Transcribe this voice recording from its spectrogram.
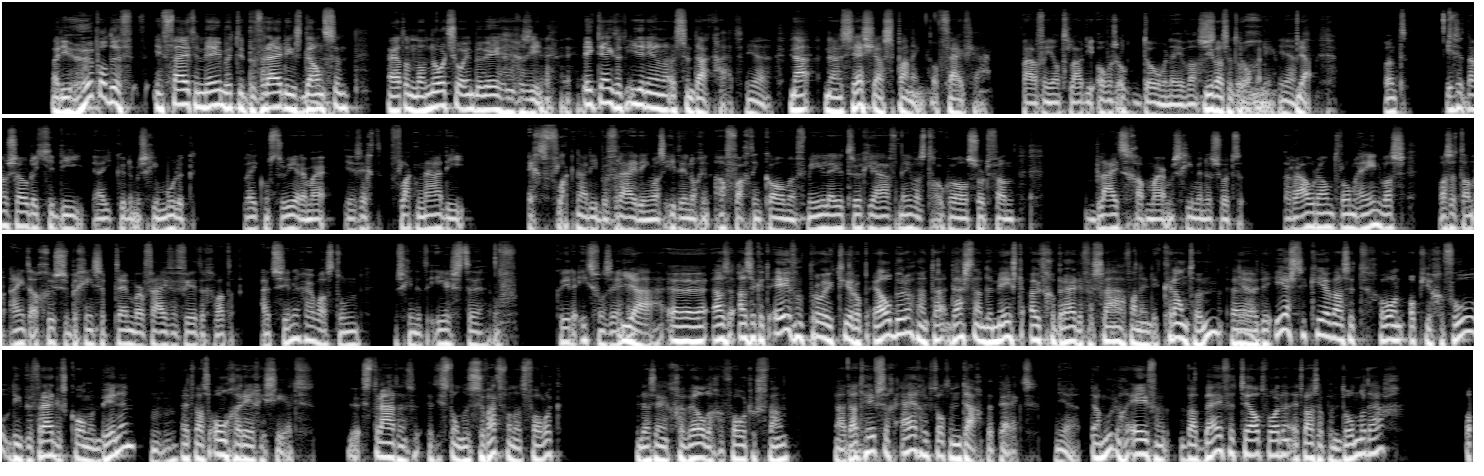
maar die huppelde in feite mee met de bevrijdingsdansen. Hij had hem nog nooit zo in beweging gezien. Ik denk dat iedereen uit zijn dak gaat. ja. Na, na zes jaar spanning, of vijf jaar. Vader van Jan Terlouw, die overigens ook dominee was. Die was ook toch? dominee. Ja. Ja. Want is het nou zo dat je die, ja, je kunt het misschien moeilijk reconstrueren, maar je zegt vlak na die, echt vlak na die bevrijding, was iedereen nog in afwachting komen, familieleden terug, ja of nee? Was het toch ook wel een soort van blijdschap, maar misschien met een soort rouwrand eromheen? Was, was het dan eind augustus, begin september 45 wat uitzinniger? Was toen misschien het eerste, of kun je er iets van zeggen? Ja, eh, als, als ik het even projecteer op Elburg, want da- daar staan de meest uitgebreide verslagen van in de kranten. Eh, Ja. De eerste keer was het gewoon op je gevoel, die bevrijders komen binnen. Mhm. Het was ongeregisseerd. De straten die stonden zwart van het volk. En daar zijn geweldige foto's van. Nou, dat Ja. heeft zich eigenlijk tot een dag beperkt. ja, Daar moet nog even wat bij verteld worden. Het was op een donderdag.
